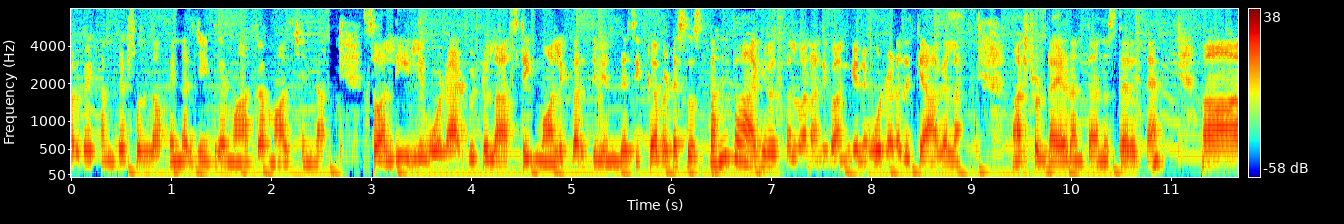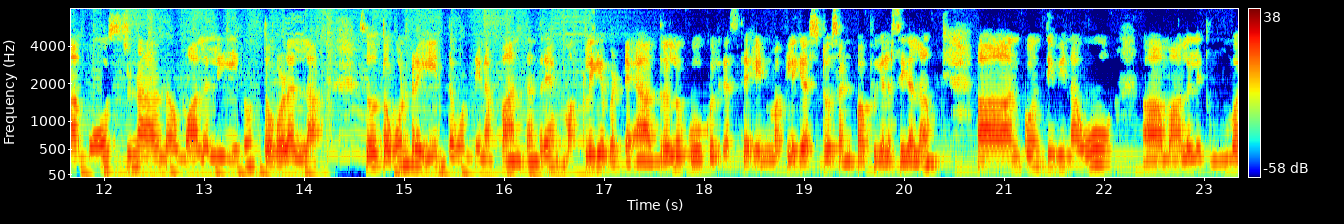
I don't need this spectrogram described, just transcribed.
ಬರಬೇಕಂದ್ರೆ ಫುಲ್ ಆಫ್ ಎನರ್ಜಿ ಇದ್ರೆ ಮಾತ್ರ ಮಾಲ್ ಚೆಂದ. ಸೊ ಅಲ್ಲಿ ಇಲ್ಲಿ ಓಡಾಡ್ಬಿಟ್ಟು ಲಾಸ್ಟಿಗೆ ಮಾಲಿಗೆ ಬರ್ತೀವಿ ಅಂದರೆ ಸಿಕ್ಕಾಬಟ್ಟೆ ಸುಸ್ತಂತೂ ಆಗಿರುತ್ತಲ್ವಾ? ನನಗೂ ಹಂಗೇನೆ ಓಡಾಡೋದಕ್ಕೆ ಆಗಲ್ಲ. ಅಷ್ಟೊಂದು ಟಯರ್ಡ್ ಅಂತ ಅನಿಸ್ತಾ ಇರುತ್ತೆ. ಮೋಸ್ಟ್ ನಾನು ಮಾಲಲ್ಲಿ ಏನೂ ತಗೊಳಲ್ಲ. ಸೊ ತಗೊಂಡ್ರೆ ಏನ್ ತಗೊಂತೀನಪ್ಪ ಅಂತಂದ್ರೆ ಮಕ್ಕಳಿಗೆ ಬಟ್ಟೆ. ಅದ್ರಲ್ಲೂ ಗೋಕುಲ್ಗೆ ಅಷ್ಟೇ, ಹೆಣ್ಮಕ್ಳಿಗೆ ಅಷ್ಟು, ಸಣ್ಣ ಪಾಪಿಗೆಲ್ಲ ಸಿಗಲ್ಲ. ಅನ್ಕೊಂತೀವಿ ನಾವು ಮಾಲಲ್ಲಿ ತುಂಬಾ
